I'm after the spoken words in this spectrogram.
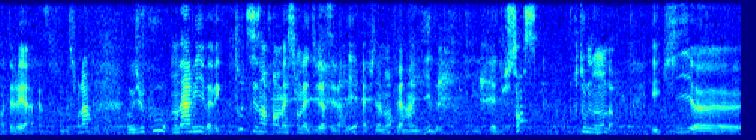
ont intérêt à faire cette promotion-là. Donc du coup, on arrive avec toutes ces informations là diverses et variées à finalement faire un guide qui, a du sens pour tout le monde et qui, euh,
